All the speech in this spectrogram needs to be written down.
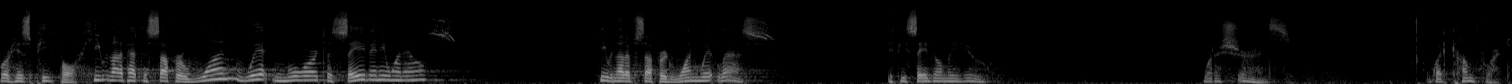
for his people, he would not have had to suffer one whit more to save anyone else. He would not have suffered one whit less if he saved only you. What assurance! What comfort!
